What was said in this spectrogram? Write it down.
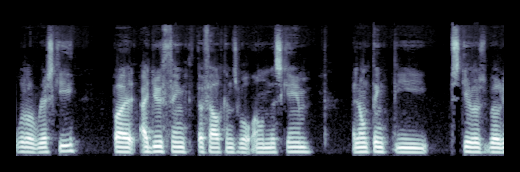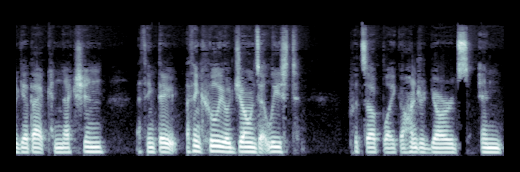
a little risky, but I do think the Falcons will own this game. I don't think the Steelers will be able to get that connection. I think they I think Julio Jones at least puts up like 100 yards and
